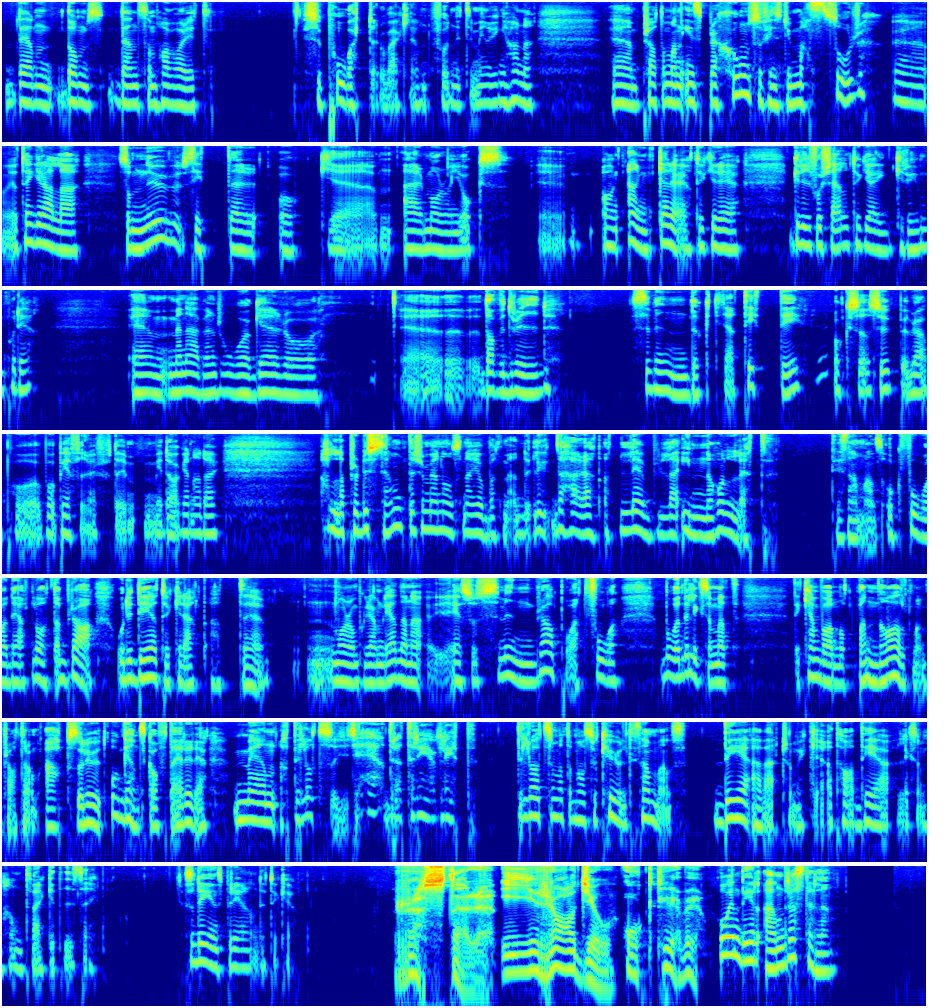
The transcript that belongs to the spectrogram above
den, de, den som har varit supporter och verkligen funnits i min ringhörna. Eh, pratar man inspiration så finns det ju massor. Eh, jag tänker alla som nu sitter och eh, är morgonjocks eh, ankare. Jag tycker det är, Gry Forssell tycker jag är grym på det. Eh, men även Roger och David Druid. Svinduktiga. Titti, också superbra på, på P4 eftermiddagarna där. Alla producenter som jag någonsin har jobbat med. Det här att, att levla innehållet tillsammans och få det att låta bra. Och det är det jag tycker att, att eh, morgonprogramledarna är så svinbra på. Att få både liksom att det kan vara något banalt man pratar om, absolut. Och ganska ofta är det det. Men att det låter så jädra trevligt. Det låter som att de har så kul tillsammans. Det är värt så mycket, att ha det liksom, hantverket i sig. Så det är inspirerande tycker jag. Röster i radio. och TV. Och en del andra ställen.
